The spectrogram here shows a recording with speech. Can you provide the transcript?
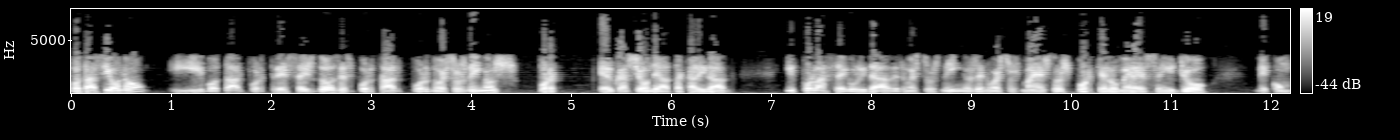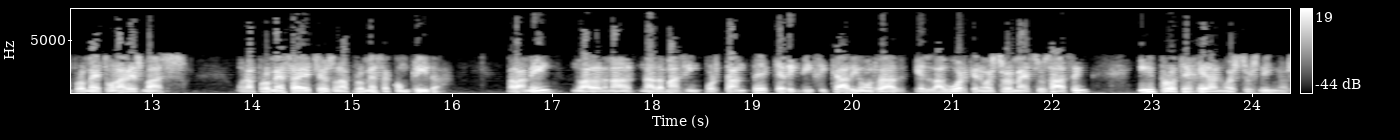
Votar sí o no, y votar por 362 es votar por nuestros niños, por educación de alta calidad y por la seguridad de nuestros niños, de nuestros maestros, porque lo merecen. Y yo me comprometo una vez más. Una promesa hecha es una promesa cumplida. Para mí, no hay nada más importante que dignificar y honrar el labor que nuestros maestros hacen y proteger a nuestros niños.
